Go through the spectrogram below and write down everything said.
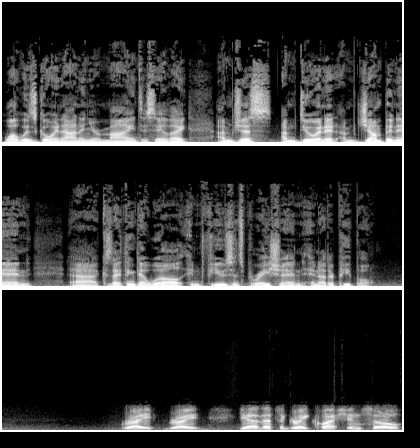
what was going on in your mind to say, like, I'm just I'm doing it, I'm jumping in, because uh, I think that will infuse inspiration in other people. Right, right, yeah, that's a great question. So,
